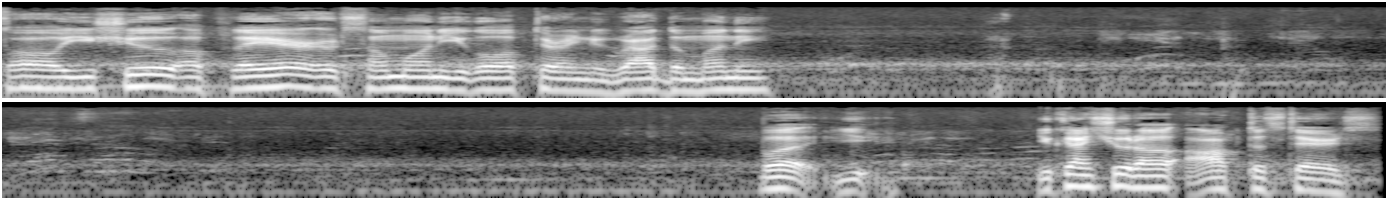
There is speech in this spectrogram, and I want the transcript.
So you shoot a player or someone, you go up there and you grab the money. But you you can't shoot out off the stairs.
